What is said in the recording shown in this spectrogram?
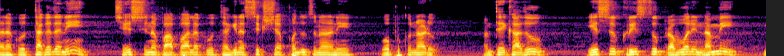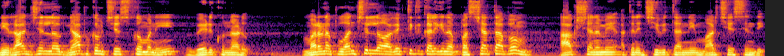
తనకు తగదని చేసిన పాపాలకు తగిన శిక్ష పొందుతున్నానని ఒప్పుకున్నాడు. అంతేకాదు యేసుక్రీస్తు ప్రభువని నమ్మి నీ రాజ్యంలో జ్ఞాపకం చేసుకోమని వేడుకున్నాడు. మరణపు అంచుల్లో ఆ వ్యక్తికి కలిగిన పశ్చాత్తాపం ఆ క్షణమే అతని జీవితాన్ని మార్చేసింది.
